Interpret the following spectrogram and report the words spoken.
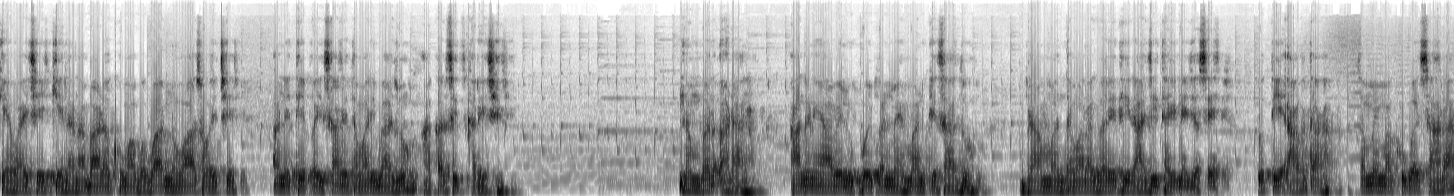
કહેવાય છે કે નાના બાળકોમાં ભગવાનનો વાસ હોય છે અને તે પૈસાને તમારી બાજુ આકર્ષિત કરે છે. નંબર અઢાર. આંગણે આવેલું કોઈ પણ મહેમાન કે સાધુ બ્રાહ્મણ તમારા ઘરેથી રાજી થઈને જશે, તો તે આવતા સમયમાં ખૂબ જ સારા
